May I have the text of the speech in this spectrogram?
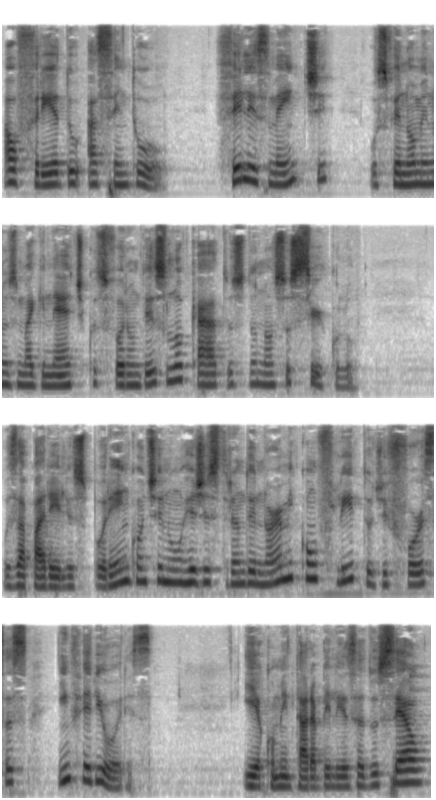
Alfredo acentuou: Felizmente, os fenômenos magnéticos foram deslocados do nosso círculo. Os aparelhos, porém, continuam registrando enorme conflito de forças inferiores. Ia comentar a beleza do céu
